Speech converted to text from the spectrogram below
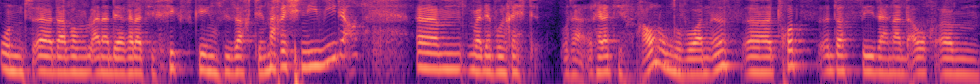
Und äh, da war wohl einer, der relativ fix ging. Sie sagt, den mache ich nie wieder. Ähm, weil der wohl recht oder relativ braun umgeworden ist. Äh, trotz, dass sie dann halt auch... Ähm,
